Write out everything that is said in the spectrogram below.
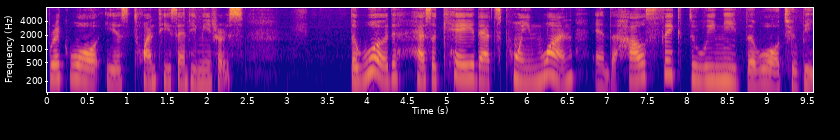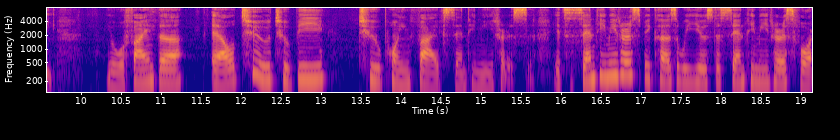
brick wall is 20 centimeters. The wood has a K that's 0.1 and how thick do we need the wall to be? You will find the L2 to be 2.5 centimeters. It's centimeters because we use the centimeters for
